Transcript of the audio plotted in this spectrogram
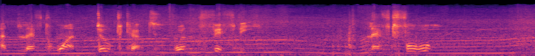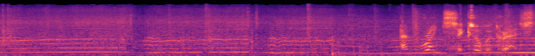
and left 1, don't cut, 150, left 4, and right 6 over crest.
